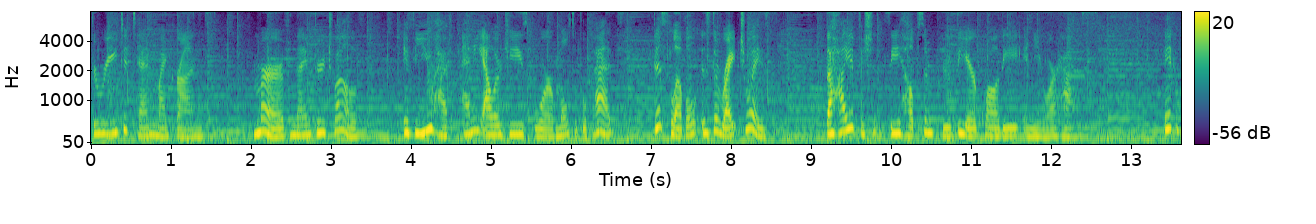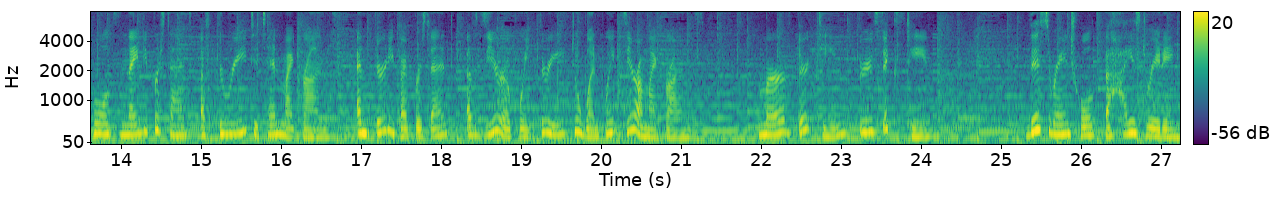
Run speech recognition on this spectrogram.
3 to 10 microns. MERV 9 through 12. If you have any allergies or multiple pets, this level is the right choice. The high efficiency helps improve the air quality in your house. It holds 90% of 3 to 10 microns and 35% of 0.3 to 1.0 microns. MERV 13 through 16. This range holds the highest rating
